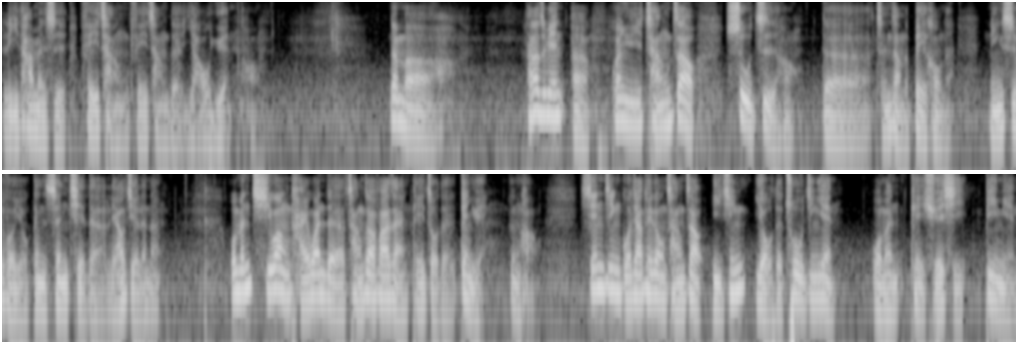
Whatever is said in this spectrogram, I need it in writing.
离他们是非常非常的遥远，哈。那么谈到这边，呃，关于长照数字哈的成长的背后呢，您是否有更深切的了解了呢？我们期望台湾的长照发展可以走得更远、更好。先进国家推动长照已经有的错误经验，我们可以学习，避免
